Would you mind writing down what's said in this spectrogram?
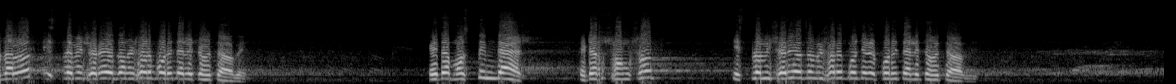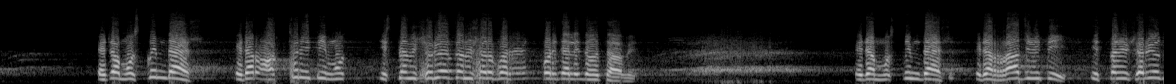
আদালত, ইসলামী শরীয়ত অনুসারে পরিচালিত হতে হবে। এটা মুসলিম দেশ এটার সংসদ ইসলামী শরীয়ত অনুসারে পরিচালিত হতে হবে। এটা মুসলিম দেশ, এটার অর্থনীতি ইসলামী শরীয়ত অনুসারে পরিচালিত হতে হবে। এটা মুসলিম দেশ, এটার রাজনীতি ইসলামী শরীয়ত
